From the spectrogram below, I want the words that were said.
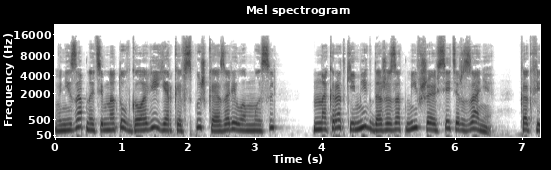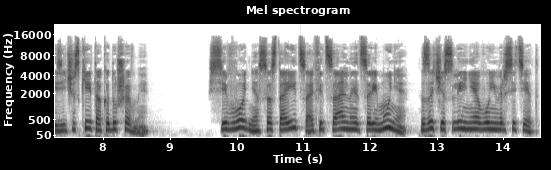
Внезапно темноту в голове яркой вспышкой озарила мысль, на краткий миг даже затмившая все терзания, как физические, так и душевные. Сегодня состоится официальная церемония зачисления в университет.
